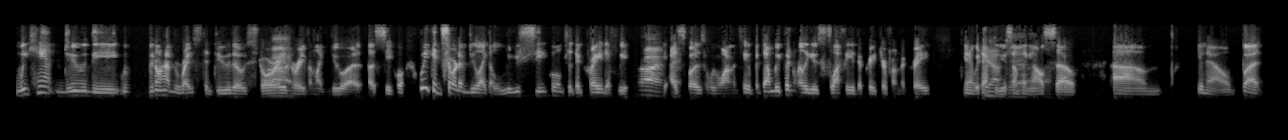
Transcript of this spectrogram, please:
we can't do the we don't have the rights to do those stories Right. or even like do a, a sequel. We could sort of do like a loose sequel to the crate if we right. I suppose if we wanted to, but then we couldn't really use Fluffy, the creature from the crate. You know, we'd have Yeah. to use something Yeah. else. So, um, you know, but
